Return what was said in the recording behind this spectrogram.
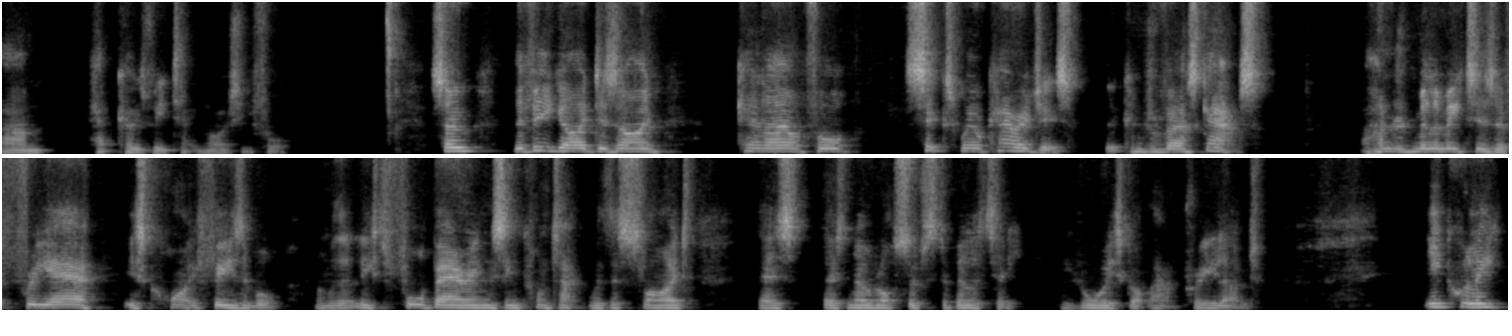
um, Hepco's V technology for. So the V-Guide design can allow for six wheel carriages that can traverse gaps. 100 millimeters of free air is quite feasible, and with at least four bearings in contact with the slide, there's, there's no loss of stability. You've always got that preload. Equally,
